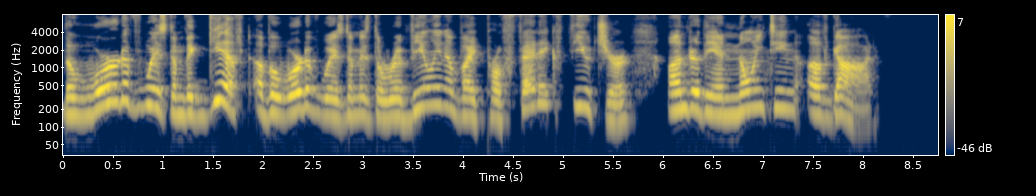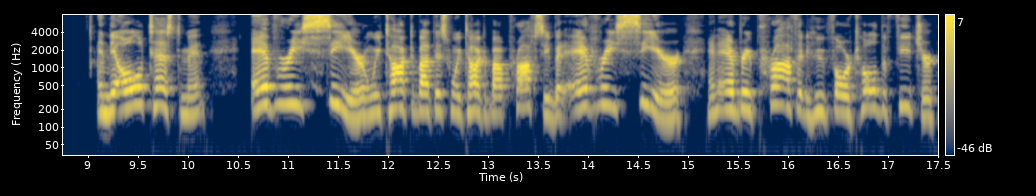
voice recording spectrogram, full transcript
The word of wisdom, the gift of a word of wisdom, is the revealing of a prophetic future under the anointing of God. In the Old Testament, every seer, and we talked about this when we talked about prophecy, but every seer and every prophet who foretold the future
